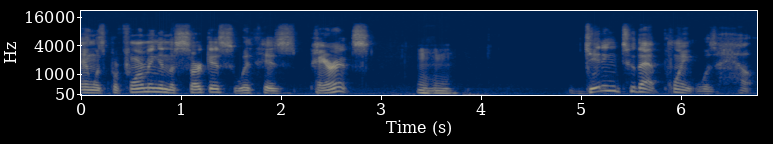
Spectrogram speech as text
and was performing in the circus with his parents, mm-hmm. getting to that point was hell.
